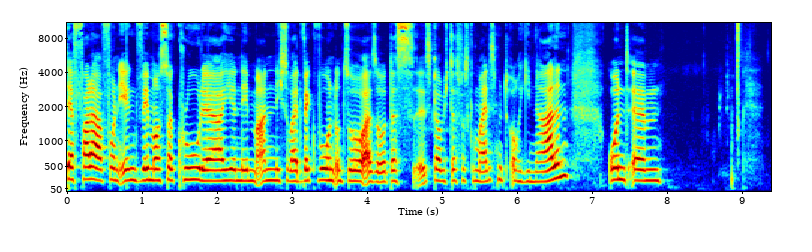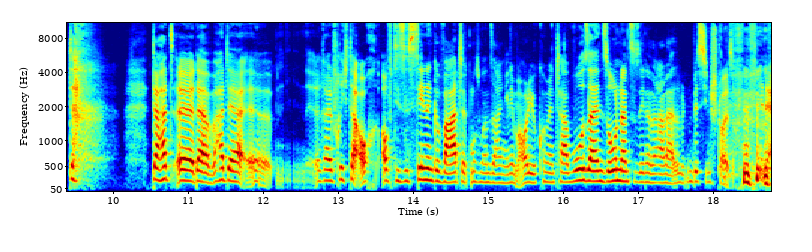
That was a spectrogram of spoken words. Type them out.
der Vater von irgendwem aus der Crew, der hier nebenan nicht so weit weg wohnt und so. Also das ist, glaube ich, das, was gemeint ist mit Originalen. Und ähm, da, da hat, äh, da hat der äh, Ralf Richter auch auf diese Szene gewartet, muss man sagen, in dem Audiokommentar, wo sein Sohn dann zu sehen ist, ah, also mit ein bisschen Stolz. Ja, der,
